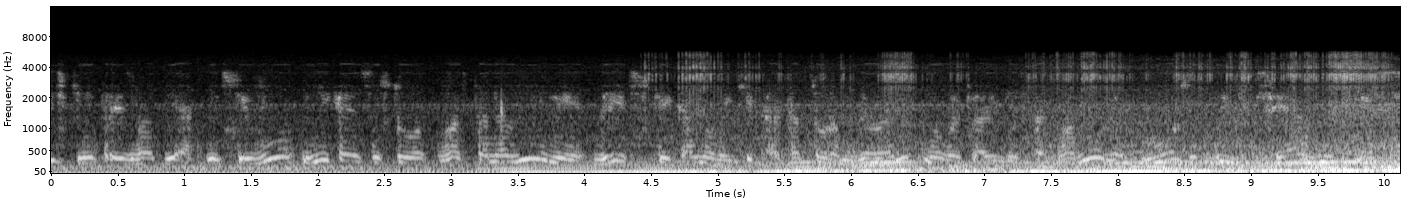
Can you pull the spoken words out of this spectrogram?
практически не производя ничего. Мне кажется, что восстановление греческой экономики, о котором говорит новое правительство, во многом может быть связано и с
